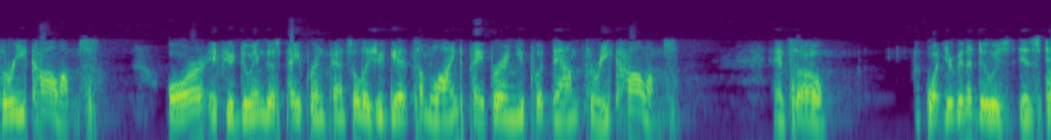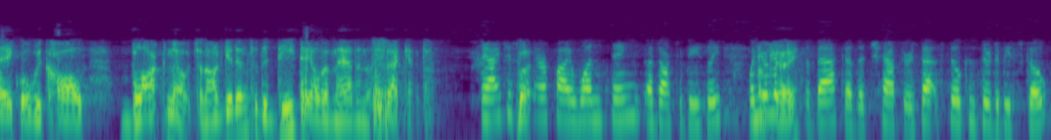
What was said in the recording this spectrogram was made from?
three columns. Or if you're doing this paper and pencil, is you get some lined paper and you put down three columns. And so what you're going to do is, is take what we call block notes. And I'll get into the detail in that in a second. May I just but, clarify one thing, uh, Dr. Beasley? When you're okay. looking at the back of the chapter, is that still considered to be scope?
